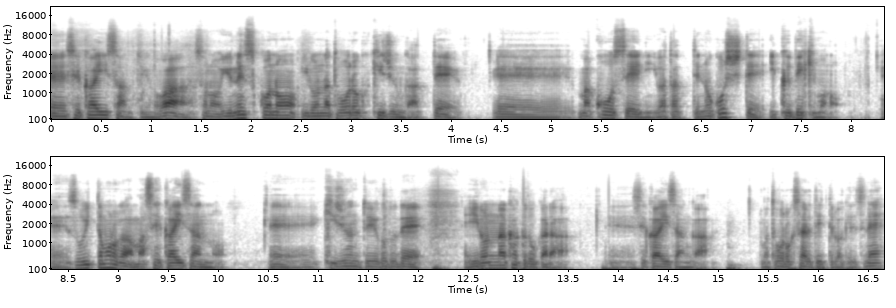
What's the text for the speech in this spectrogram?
えー、世界遺産というのはそのユネスコのいろんな登録基準があって、えーまあ、後世にわたって残していくべきもの、えー、そういったものが、まあ、世界遺産の、え、基準ということでいろんな角度から、え、世界遺産が、まあ、登録されていってるわけですね。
